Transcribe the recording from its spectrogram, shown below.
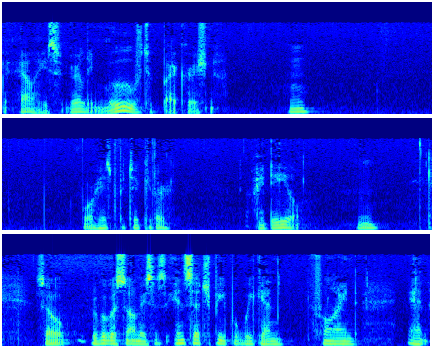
Can tell he's really moved by Krishna hmm? for his particular ideal. Hmm? So Rupa Goswami says, in such people we can find an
